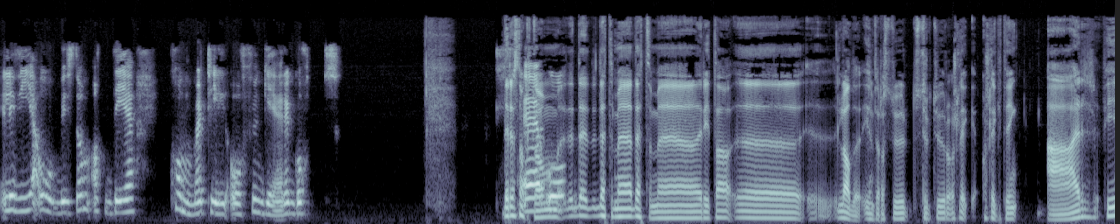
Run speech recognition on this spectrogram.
eller vi er overbevist om at det kommer til å fungere godt. Dere snakket eh, om og, dette, med, dette, med, Rita, uh, ladeinfrastruktur og, slik, og, slike ting. Er vi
